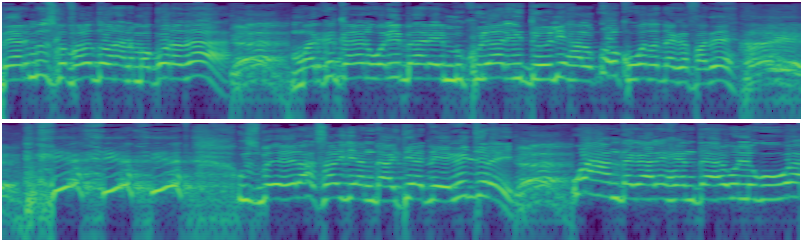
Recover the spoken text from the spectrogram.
beermiisku fala doonaan magorodaa marka kalena wali baaray mukulaal i dooli halqolku wada dhagafade usba eelaha saljandhaagtiya dheega jiray? Waxaan dagaalahen daawo laguwa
